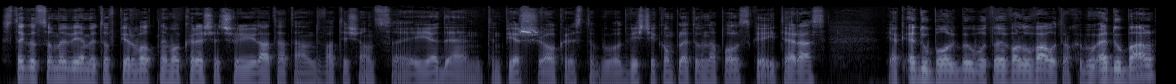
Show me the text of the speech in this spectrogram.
Z tego co my wiemy, to w pierwotnym okresie, czyli lata tam 2001, ten pierwszy okres to było 200 kompletów na Polskę i teraz jak Eduball był, bo to ewaluowało trochę, był Edubal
